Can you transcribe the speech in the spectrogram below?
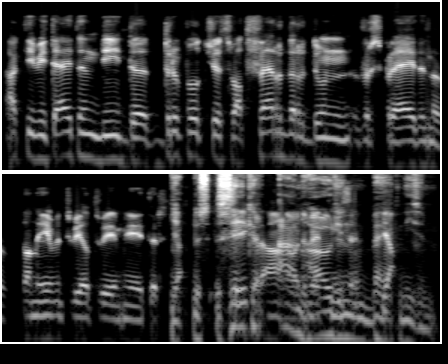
activiteiten die de druppeltjes wat verder doen verspreiden dan eventueel twee meter. Ja, dus zeker, aanhouden, bij het niezen.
